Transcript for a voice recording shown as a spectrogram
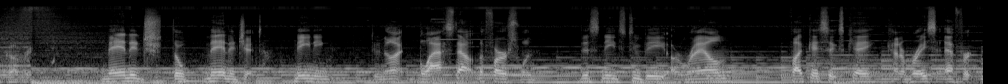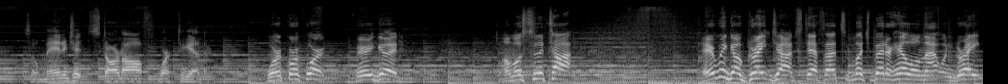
recovery. Manage the manage it, meaning do not blast out the first one. This needs to be around 5K, 6K kind of race effort. So manage it, start off, work together. Work, work, work. Very good. Almost to the top. There we go. Great job, Steph. That's a much better hill on that one. Great.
